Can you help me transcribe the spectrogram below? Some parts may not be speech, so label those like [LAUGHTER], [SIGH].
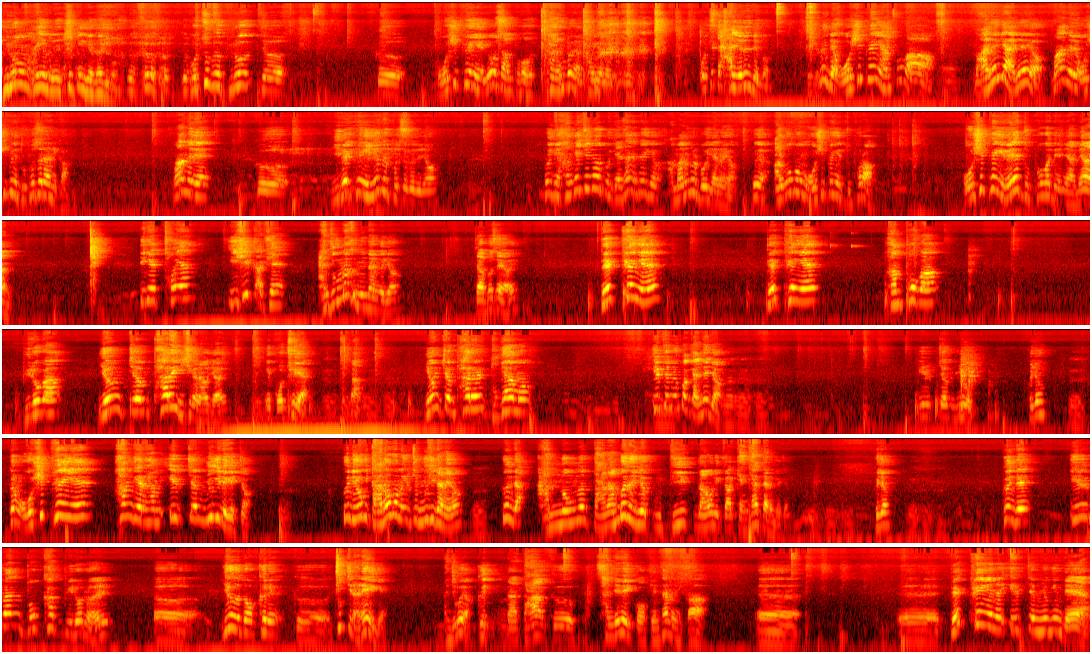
비료 많이 없는 척갱이 해가지고. 고추 그 비료 저그 50평에 요수 한포 다른 한포 이어가지고 고추 잘 여는데 뭐. 근데 50평에 한 포가 많은 게 아니에요. 마늘에 50평에 두 포서라니까. 마늘에 그 200평에 8포 쓰거든요. 그게 한 개쯤 넣고 계산해도 이게 안 맞는 걸 보이잖아요. 그 알고 보면 50평에 두 포라 50평이 왜 두 포가 되냐면 이게 토양 이식값에 안 죽을 만큼 넣는다는 거죠. 자 보세요. 100평에 100평에 한 포가 비료가 0.8의 이시가 나오죠. 이 고추에 자. 0.8을 두 개 하면 1.6밖에 안 되죠. 1.6 그죠? 그럼 50평에 한 개를 하면 1.6이 되겠죠. 근데 여기 다 녹으면 1.6이잖아요. 근데 안 녹는 단 한 번에 조금 뒤 나오니까 괜찮다는 거죠. 그죠? 근데 일반 복합 비료를 어 여도 그래 그 죽진 않아요 이게 안 죽어요. 그 다 다그 산재돼 있고 괜찮으니까 어, 어 100평에는 1.6인데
